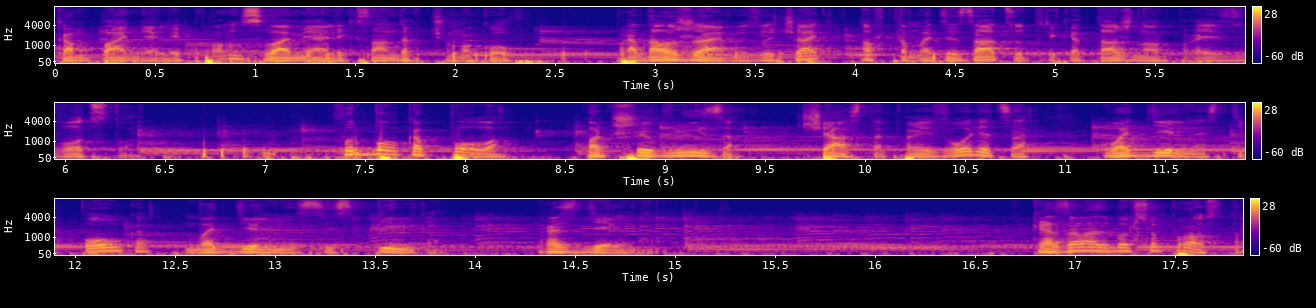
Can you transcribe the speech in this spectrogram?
Компания Электрон, с вами Александр Чумаков. Продолжаем изучать автоматизацию трикотажного производства. Футболка пола, подшив низа, часто производится в отдельности полка, в отдельности спинка, раздельная. Казалось бы все просто,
